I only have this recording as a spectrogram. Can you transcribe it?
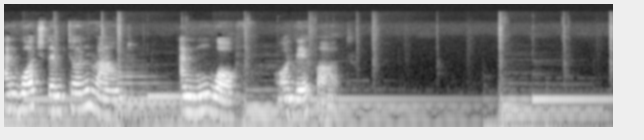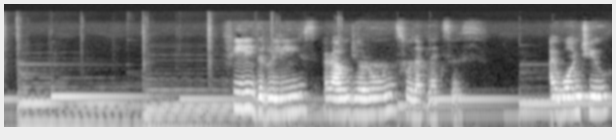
and watch them turn around and move off on their path. Feel the release around your own solar plexus. I want you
